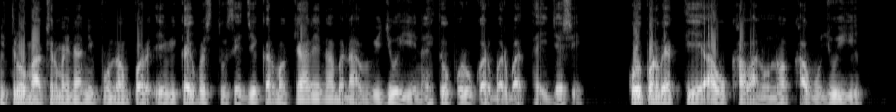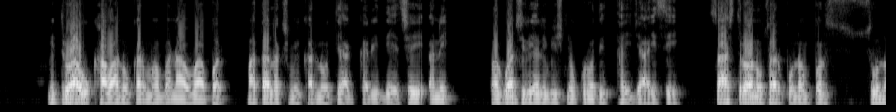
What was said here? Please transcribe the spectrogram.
મિત્રો, માક્ષર મહિનાની પૂનમ પર એવી કઈ વસ્તુ છે જે કર્મ ક્યારે ન બનાવવી જોઈએ? નહીં તો પૂરું કર બરબાદ થઈ જશે. કોઈ પણ વ્યક્તિએ આવું ખાવાનું ન ખાવું જોઈએ. મિત્રો, આવું ખાવાનું કર્મ બનાવવા પર માતા લક્ષ્મી ઘરનો ત્યાગ કરી દે છે અને ભગવાન શ્રી હરિવિષ્ણુ ક્રોધિત થઈ જાય છે. શાસ્ત્રો અનુસાર પૂનમ પર શું ન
